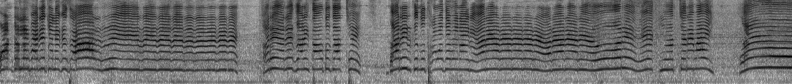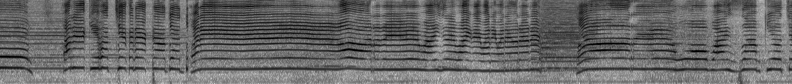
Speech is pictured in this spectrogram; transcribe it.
কন্ট্রোলের বাইরে চলে গেছে আরে রে রে রে রে রে রে রে রে আরে আরে গাড়ি তাও তো যাচ্ছে গাড়ির কিন্তু থামাথামি নাই রে আরে আরে আরে আরে আরে আরে আরে আরে ওরে এ কি হচ্ছে রে ভাই কি হচ্ছে এখানে একটা আরে আরে ভাই রে ভাই রে ভাই রে ভাই রে আরে ও ভাই সাহেব কি হচ্ছে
